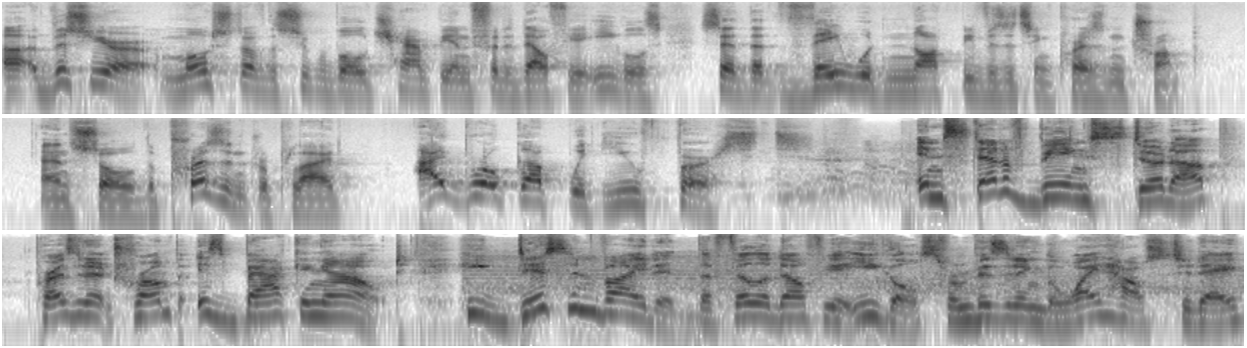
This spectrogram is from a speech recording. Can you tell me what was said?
uh, this year, most of the Super Bowl champion Philadelphia Eagles said that they would not be visiting President Trump. And so the president replied, I broke up with you first. Instead of being stood up President Trump is backing out. He disinvited the Philadelphia Eagles from visiting the White House today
